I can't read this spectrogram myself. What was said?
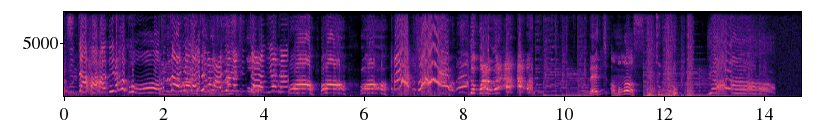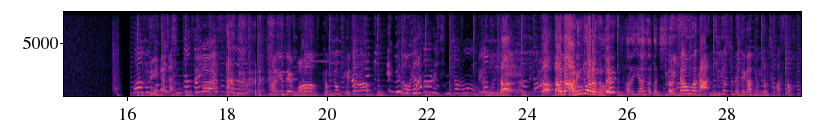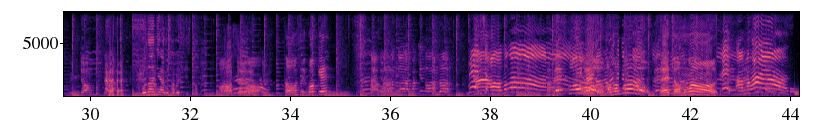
아니 진짜 아니라고. 진짜 아니야 나 제발 아니야 나 진짜 아니야 나. 아! 아! 아! 너 봐! 렛츠 어몽어스 유튜브로 야! 와 하자. 진짜 사이코패스. 아니 근데 와 병정 개잘함. 왜 너야? 잘해 진짜로. 나나나 나 아닌 줄 알았는데? 다르긴 하다. 나 진짜 이거 이사호가 나 안 죽였으면 내가 병정 잡았어. 인정. 고난이라면 잡을 수 있어. 어. 다 왔으니 고할게. 자, 들어간다. 가. 간다. 렛츠 어몽어스. 렛츠고! 렛츠 어몽어스. 렛츠 어몽어스. 렛츠 어몽어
